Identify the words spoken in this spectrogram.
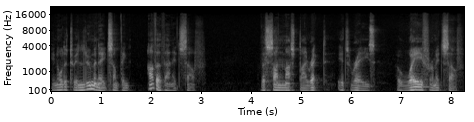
In order to illuminate something other than itself, the sun must direct its rays away from itself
